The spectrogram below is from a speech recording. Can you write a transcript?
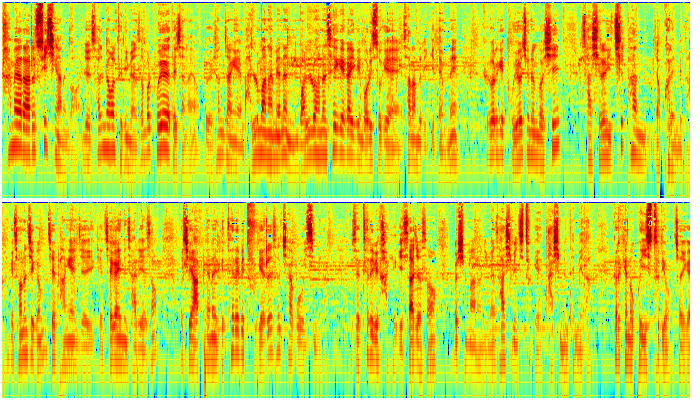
카메라를 스위칭하는 거 이제 설명을 드리면서 뭘 보여야 되잖아요. 그 현장에 말로만 하면은 말로 하는 세계가 이게 머릿속에 사람들이 있기 때문에 그걸 이렇게 보여주는 것이 사실은 이 칠판 역할입니다. 그러니까 저는 지금 제 방에 이제 이렇게 제가 있는 자리에서 또 제 앞에는 이렇게 테레비 두 개를 설치하고 있습니다. 요새 테레비 가격이 싸져서 몇십만 원이면 40인치 두 개 다시면 됩니다. 그렇게 놓고 이 스튜디오 저희가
